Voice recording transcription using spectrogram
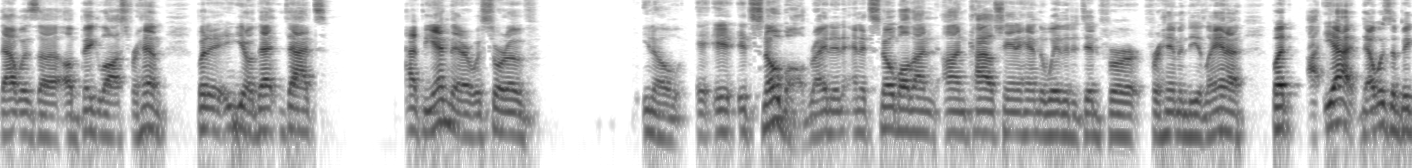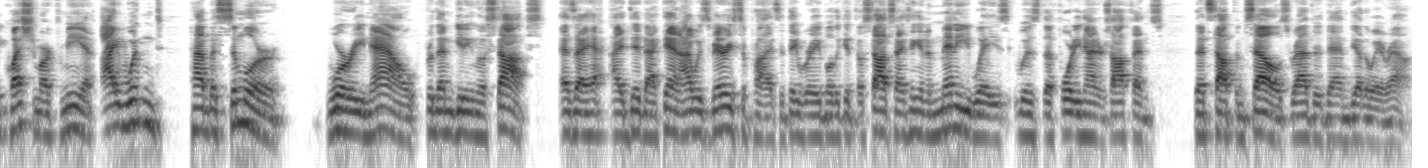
that was a, a big loss for him. But it, you know that that at the end there was sort of you know it, it, snowballed right? And, and it snowballed on on kyle shanahan the way that it did for for him in the atlanta. But uh, yeah that was a big question mark for me. And i wouldn't have a similar worry now for them getting those stops as i i did back then. I was very surprised that they were able to get those stops. And i think in many ways it was the 49ers offense that stopped themselves rather than the other way around.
